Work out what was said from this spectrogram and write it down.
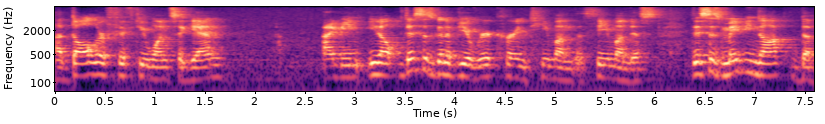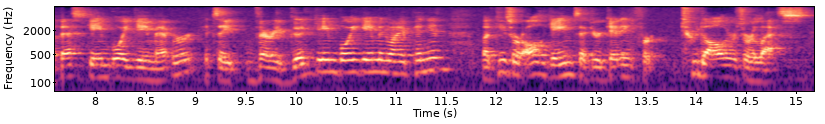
a dollar fifty once again. I mean, you know, this is going to be a recurring theme on the theme on this. This is maybe not the best Game Boy game ever. It's a very good Game Boy game in my opinion, but these are all games that you're getting for $2 or less.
